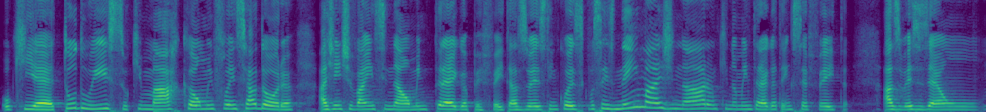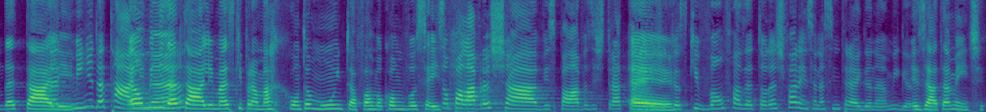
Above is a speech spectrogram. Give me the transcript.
o que é tudo isso que marca uma influenciadora. A gente vai ensinar uma entrega perfeita. Às vezes tem coisas que vocês nem imaginaram que numa entrega tem que ser feita. Às vezes é um detalhe. É mini detalhe, É um né? mini detalhe, mas que para a marca conta muito. A forma como vocês São palavras-chave, palavras estratégicas que vão fazer toda a diferença nessa entrega, né, amiga? Exatamente.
